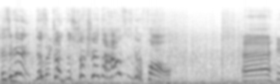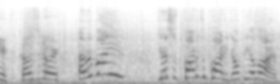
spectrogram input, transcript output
Is it gonna? The, stru- the structure of the house is gonna fall. Uh, here, close the door. Everybody, this is part of the party. Don't be alarmed.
